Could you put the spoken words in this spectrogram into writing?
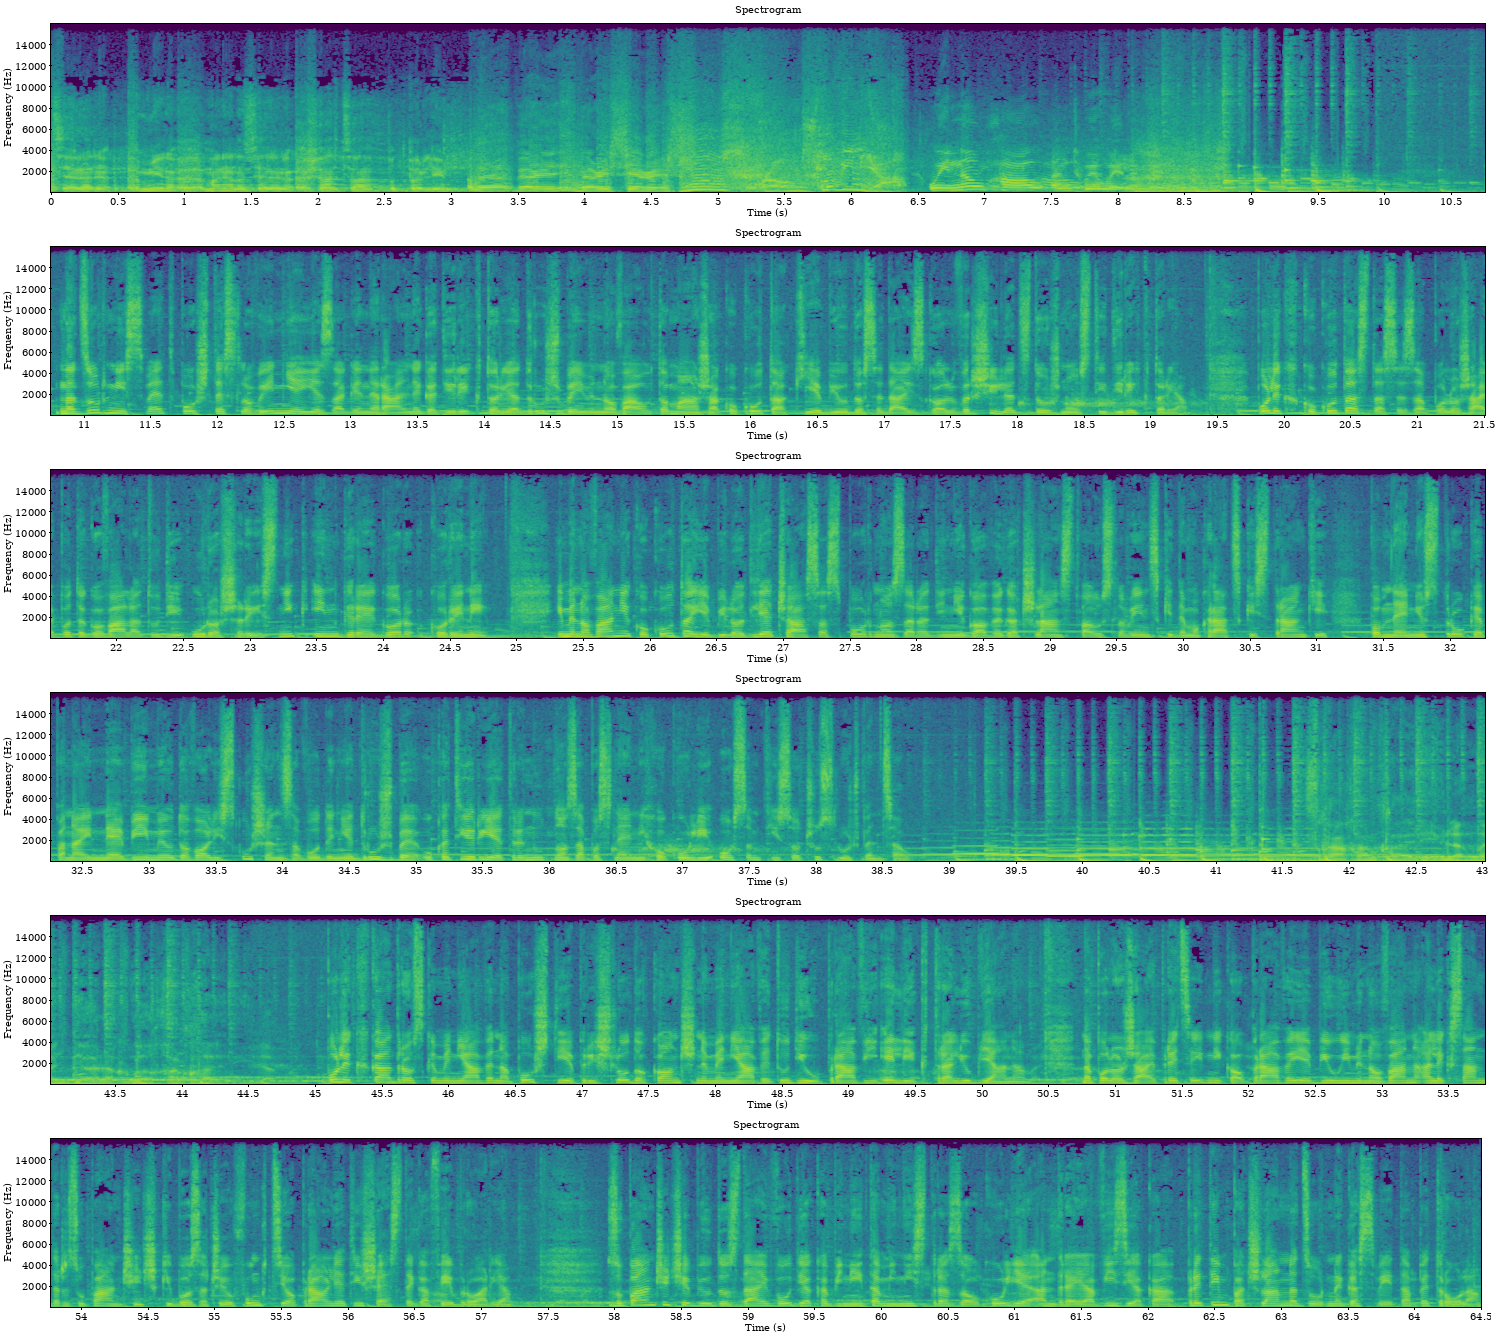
Cererera Šarca podprli. Very, very serious. News from Slovenija. We know how and we will. Nadzorni svet Pošte Slovenije je za generalnega direktorja družbe imenoval Tomaža Kokota, ki je bil dosedaj zgolj vršilec dožnosti direktorja. Poleg Kokota sta se za položaj potegovala tudi Uroš Resnik in Gregor Korene. Imenovanje Kokota je bilo dlje časa sporno zaradi njegovega članstva v Slovenski demokratski stranki, po mnenju stroke pa naj ne bi imel dovolj izkušenj za vodenje družbe, v kateri je trenutno zaposlenih okoli 8000 uslužbencev. Poleg kadrovske menjave na pošti je prišlo do končne menjave tudi v upravi Elektra Ljubljana. Na položaj predsednika uprave je bil imenovan Aleksandr Zupančič, ki bo začel funkcijo upravljati 6. februarja. Zupančič je bil do zdaj vodja kabineta ministra za okolje Andreja Vizjaka, predtem pa član nadzornega sveta Petrola.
